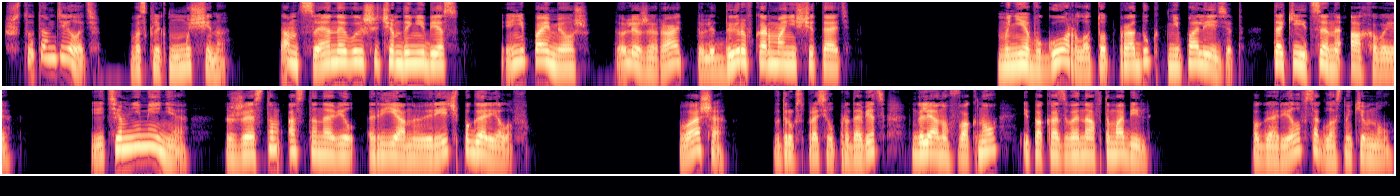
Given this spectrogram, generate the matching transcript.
«Что там делать?» — воскликнул мужчина. Там цены выше, чем до небес, и не поймешь, то ли жрать, то ли дыры в кармане считать. Мне в горло тот продукт не полезет, такие цены аховые. И тем не менее, жестом остановил рьяную речь Погорелов. «Ваша?» — вдруг спросил продавец, глянув в окно и показывая на автомобиль. Погорелов согласно кивнул.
